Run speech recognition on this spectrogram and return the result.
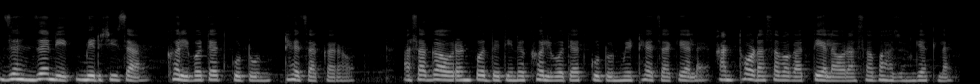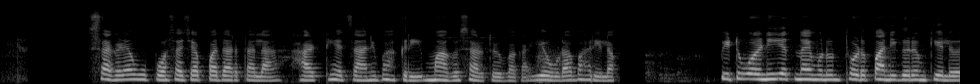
झणझणीत मिरचीचा खलबत्यात कुटून ठेचा करावा. असा गावरान पद्धतीनं खलबत्यात कुटून मी ठेचा केला आहे आणि थोडासा बघा तेलावर असा भाजून घेतला आहे सगळ्या उपवासाच्या पदार्थाला हा ठेचा आणि भाकरी मागं सारतोय बघा एवढा भारी लागतो पीठ वळणी येत नाही म्हणून थोडं पाणी गरम केलं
